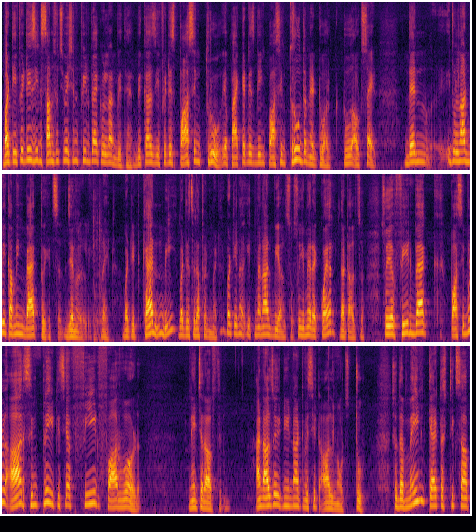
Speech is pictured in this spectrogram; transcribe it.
But if it is in some situation feedback will not be there because if it is passing through a packet is being passing through the network to outside then it will not be coming back to itself generally right? But it can be but it is a different matter. But you know it may not be also. So you may require that also. So a feedback possible or simply it is a feed forward nature of thing. And also it need not visit all nodes too. So the main characteristics of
